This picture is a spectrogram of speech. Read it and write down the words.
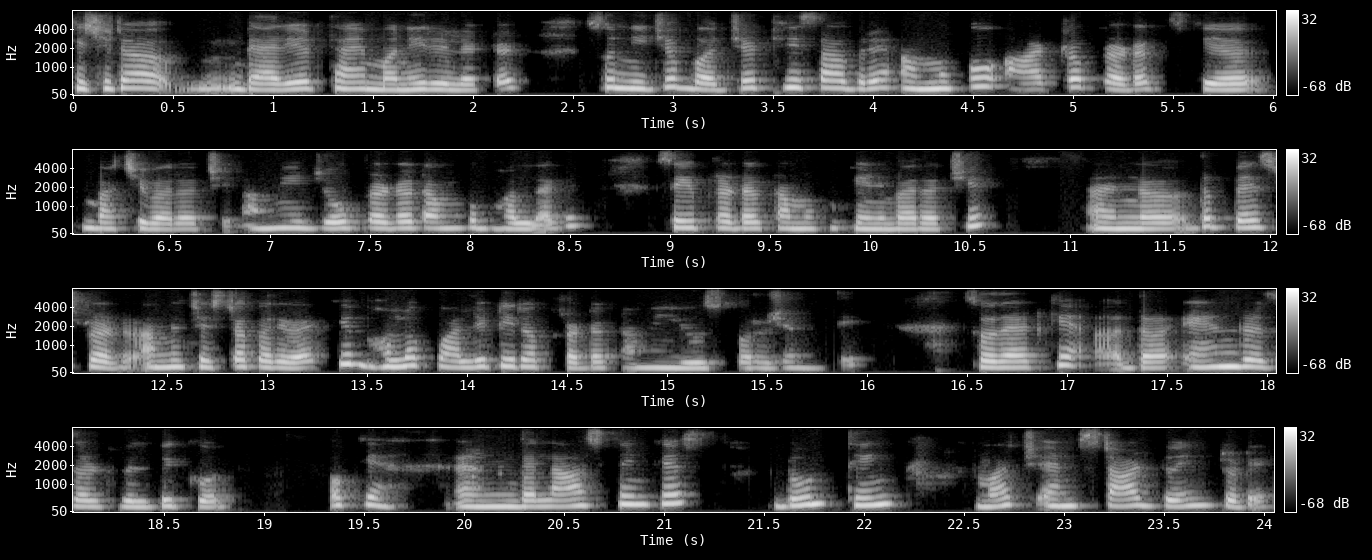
କିଛିଟା ବ୍ୟାରିୟର ଥାଏ ମନି ରିଲେଟେଡ ସୋ ନିଜ ବଜେଟ ହିସାବରେ ଆମକୁ ଆର୍ଟର ପ୍ରଡକ୍ଟ ବାଛିବାର ଅଛି ଆମେ ଯୋଉ ପ୍ରଡକ୍ଟ ଆମକୁ ଭଲ ଲାଗେ ସେଇ ପ୍ରଡକ୍ଟ ଆମକୁ କିଣିବାର ଅଛି ଆଣ୍ଡ ଦ ବେଷ୍ଟ ପ୍ରଡକ୍ଟ ଆମେ ଚେଷ୍ଟା କରିବା କି ଭଲ କ୍ୱାଲିଟିର ପ୍ରଡକ୍ଟ ଆମେ ୟୁଜ କରୁ ଯେମିତି so that ki, the end result will be good okay and the last thing is don't think much and start doing today.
